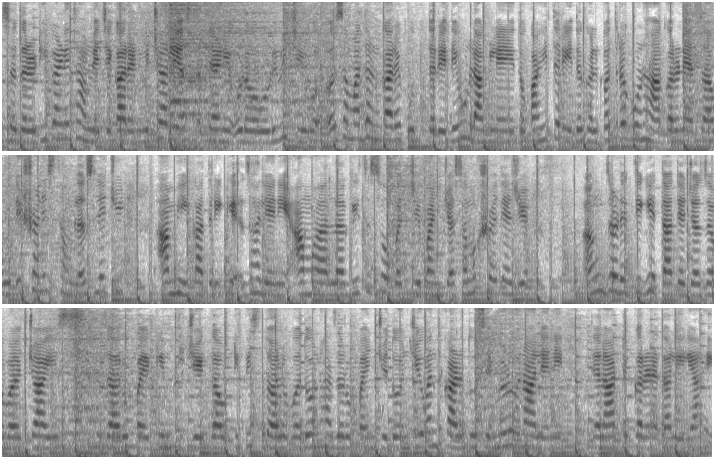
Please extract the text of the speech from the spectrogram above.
सदर ठिकाणी थांबल्याचे कारण विचारले असता त्याने उडवाउडवी व असमाधानकारक उत्तरे देऊ लागल्याने तो काहीतरी दखलपत्र गुन्हा करण्याचा उद्देशानेच थांबला असल्याची आम्ही खात्री के- झाल्याने आम्हाला लगेच सोबतचे पंचासमक्ष त्याचे अंग अंगजडती घेता त्याच्याजवळ चाळीस हजार रुपये किमतीचे एक गावठी पिस्तॉल व दोन हजार रुपयांचे दोन जिवंत काडतुसे मिळून आल्याने त्याला अटक करण्यात आलेली आहे.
